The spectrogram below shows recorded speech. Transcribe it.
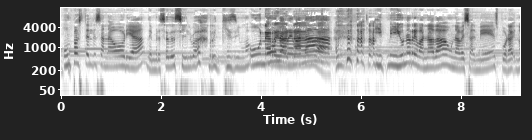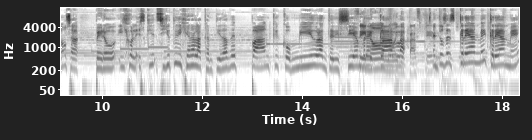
Un pastel de zanahoria de Mercedes Silva, riquísimo. Una, rebanada. y, y una rebanada una vez al mes, por ahí, ¿no? O sea, pero híjole, es que si yo te dijera la cantidad de pan que comí durante diciembre, Sí, no, Carla. Entonces, créanme, créanme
